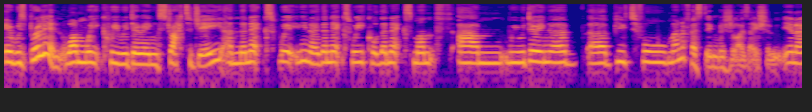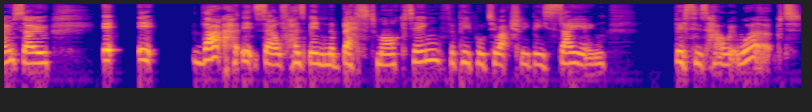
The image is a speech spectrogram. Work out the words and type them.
it was brilliant. One week we were doing strategy, and the next week, you know, the next week or the next month, um, we were doing a, a beautiful manifesting visualization. You know, so it it that itself has been the best marketing for people to actually be saying this is how it worked.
